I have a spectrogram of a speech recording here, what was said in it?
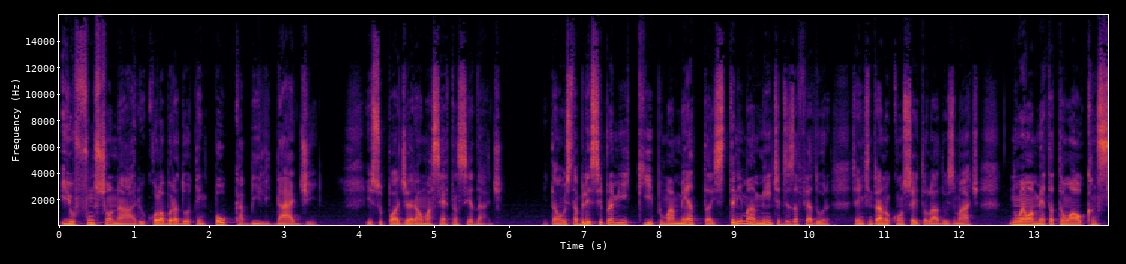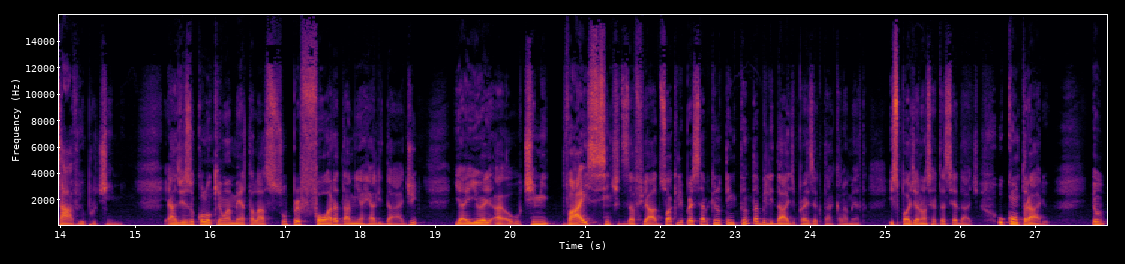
e o funcionário, o colaborador tem pouca habilidade, isso pode gerar uma certa ansiedade. Então, eu estabeleci para minha equipe uma meta extremamente desafiadora. Se a gente entrar no conceito lá do SMART, não é uma meta tão alcançável para o time. Às vezes eu coloquei uma meta lá super fora da minha realidade, e aí a, o time vai se sentir desafiado, só que ele percebe que não tem tanta habilidade para executar aquela meta. Isso pode gerar uma certa ansiedade. O contrário, eu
